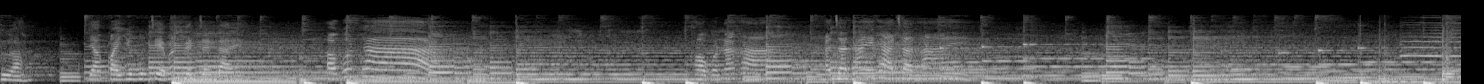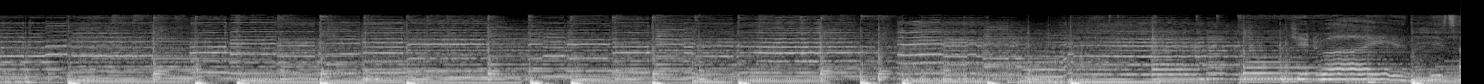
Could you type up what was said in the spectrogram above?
เถื่อ อยากไปอยู่กรุงเทพมันเป็นจังใดขอบคุณค่ะ ขอบคุณนะคะ อาจารย์ให้ค่ะ อาจารย์ให้ไว้ในใจ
